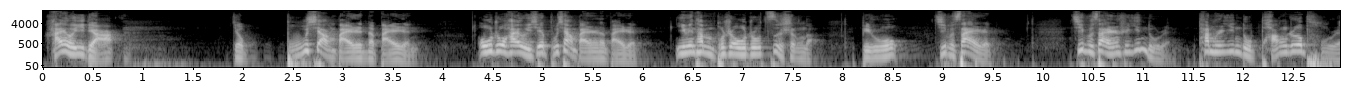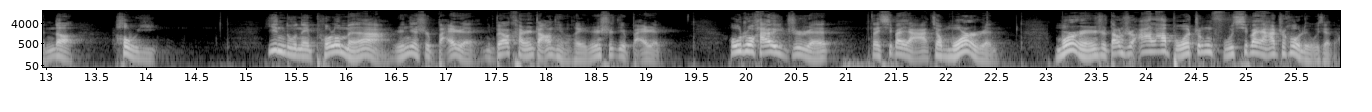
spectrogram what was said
还有一点儿，就不像白人的白人，欧洲还有一些不像白人的白人，因为他们不是欧洲自生的，比如吉普赛人。吉普赛人是印度人，他们是印度旁遮普人的后裔。印度那婆罗门啊，人家是白人，你不要看人长得挺黑，人实际是白人。欧洲还有一支人在西班牙叫摩尔人，摩尔人是当时阿拉伯征服西班牙之后留下的。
